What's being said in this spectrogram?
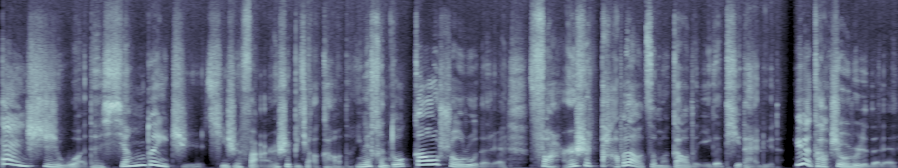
但是我的相对值其实反而是比较高的。因为很多高收入的人反而是达不到这么高的一个替代率的。越高收入的人，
